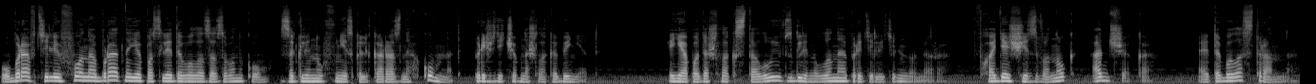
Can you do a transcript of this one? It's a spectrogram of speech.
Убрав телефон обратно, я последовала за звонком, заглянув в несколько разных комнат, прежде чем нашла кабинет. Я подошла к столу и взглянула на определитель номера. Входящий звонок от Джека. Это было странно.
